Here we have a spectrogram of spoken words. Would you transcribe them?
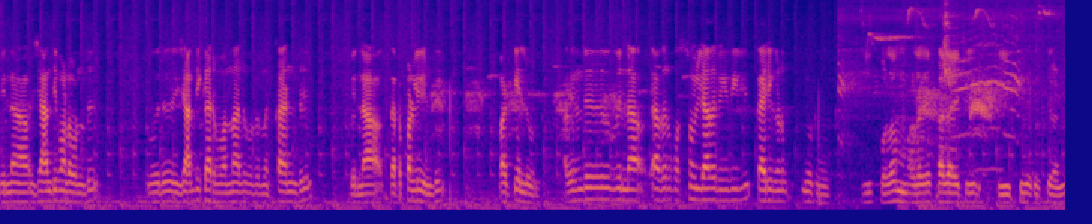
പിന്നെ ശാന്തി മഠമുണ്ട് ഒരു ശാന്തിക്കാരൻ വന്നാലും ഇവിടെ നിൽക്കാനുണ്ട് പിന്നെ തിരപ്പള്ളിയുണ്ട് ബാക്കിയെല്ലാം ഉണ്ട്. അതുകൊണ്ട് പിന്നെ യാതൊരു പ്രശ്നമില്ലാത്ത രീതിയിൽ കാര്യങ്ങൾ മുന്നോട്ട് പോകും. ഈ കുളം വളരെ കാലമായിട്ട് ചീച്ചു കിടക്കുകയാണ്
